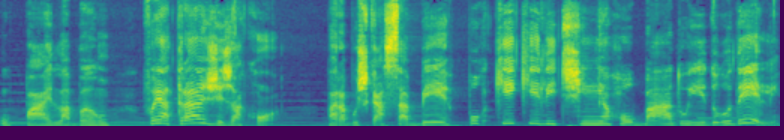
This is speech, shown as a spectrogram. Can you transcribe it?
O pai Labão foi atrás de Jacó para buscar saber por que, que ele tinha roubado o ídolo dele.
